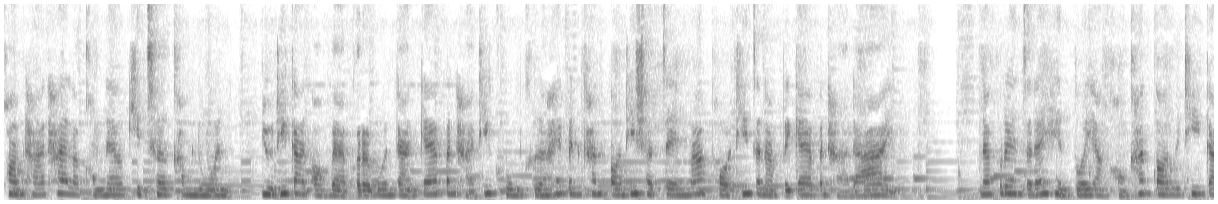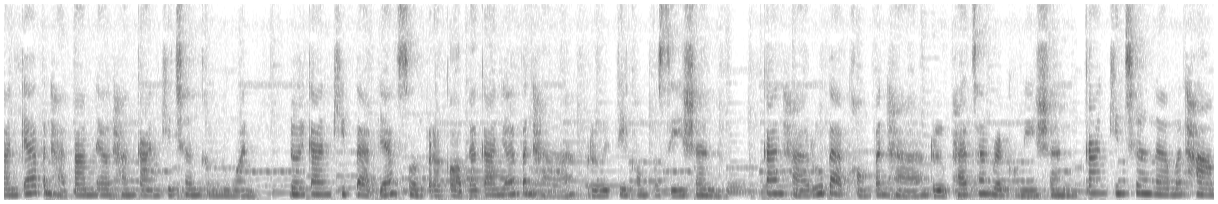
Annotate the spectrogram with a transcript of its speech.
ความท้าทายหลักของแนวคิดเชิงคำนวณ อยู่ที่การออกแบบกระบวนการแก้ปัญหาที่คลุมเครือให้เป็นขั้นตอนที่ชัดเจนมากพอที่จะนำไปแก้ปัญหาได้ นักเรียนจะได้เห็นตัวอย่างของขั้นตอนวิธีการแก้ปัญหาตามแนวทางการคิดเชิงคำนวณ โดยการคิดแบบแยกส่วนประกอบและการย่อยปัญหา หรือ decomposition การหารูปแบบของปัญหาหรือ pattern recognition การคิดเชิงนามธรรม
